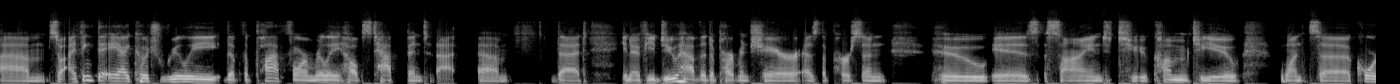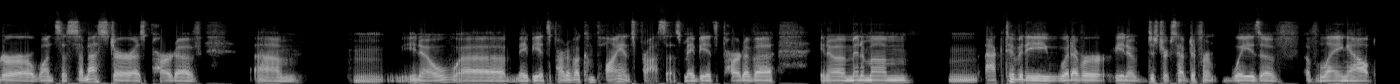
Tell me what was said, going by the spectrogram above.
Um, so I think the AI coach really, the, the platform really helps tap into that. Um, that you know if you do have the department chair as the person who is assigned to come to you once a quarter or once a semester as part of um, mm, you know uh, maybe it's part of a compliance process maybe it's part of a you know a minimum mm, activity whatever you know districts have different ways of of laying out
